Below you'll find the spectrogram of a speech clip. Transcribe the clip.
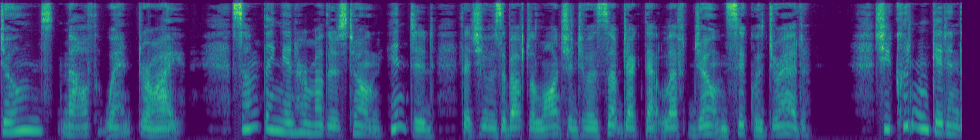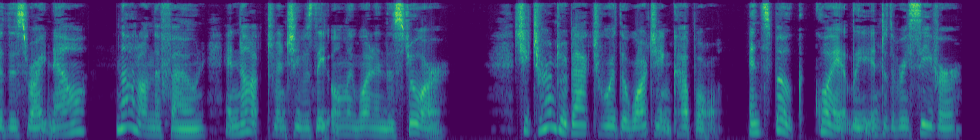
Joan's mouth went dry. Something in her mother's tone hinted that she was about to launch into a subject that left Joan sick with dread. She couldn't get into this right now, not on the phone, and not when she was the only one in the store. She turned her back toward the watching couple and spoke quietly into the receiver.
